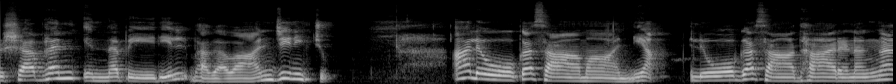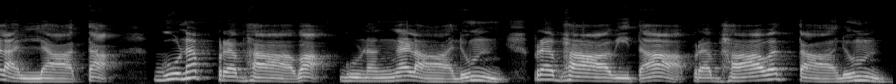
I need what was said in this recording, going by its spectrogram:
ഋഷഭൻ എന്ന പേരിൽ ഭഗവാൻ ജനിച്ചു. അലോകസാമാന്യ. ലോകസാധാരണങ്ങളല്ലാത്ത ഗുണപ്രഭാവ ഗുണങ്ങളാലും പ്രഭാവിത പ്രഭാവത്താലും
